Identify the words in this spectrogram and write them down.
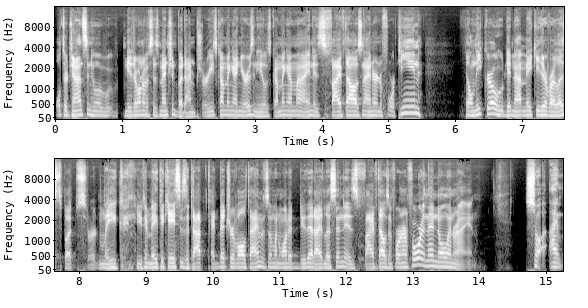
Walter Johnson, who neither one of us has mentioned, but I'm sure he's coming on yours and he was coming on mine, is 5,914. Phil Niekro, who did not make either of our lists, but certainly you can, you can make the case as a top 10 pitcher of all time. If someone wanted to do that, I'd listen, is 5,404. And then Nolan Ryan. So I'm.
